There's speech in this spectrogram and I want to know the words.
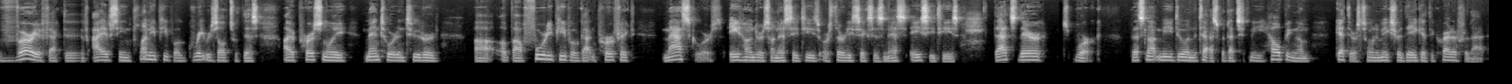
very effective. I have seen plenty of people great results with this. I personally mentored and tutored uh, about 40 people have gotten perfect math scores, 800s on SATs or 36s and ACTs. That's their work. That's not me doing the test, but that's me helping them get there. So I want to make sure they get the credit for that.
